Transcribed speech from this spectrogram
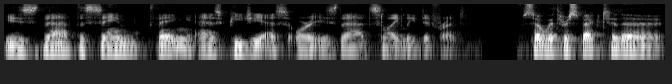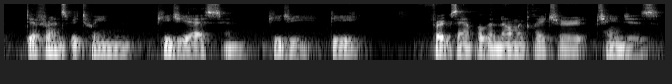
Is that the same thing as PGS, or is that slightly different? So, with respect to the difference between PGS and PGD. For example, the nomenclature changes,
